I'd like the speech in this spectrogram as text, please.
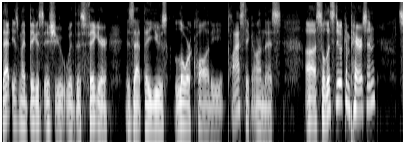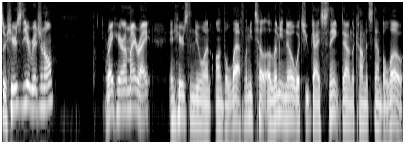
That is my biggest issue with this figure is that they use lower quality plastic on this. Uh, so let's do a comparison. So here's the original right here on my right, and here's the new one on the left. Let me tell, uh, let me know what you guys think down in the comments down below.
